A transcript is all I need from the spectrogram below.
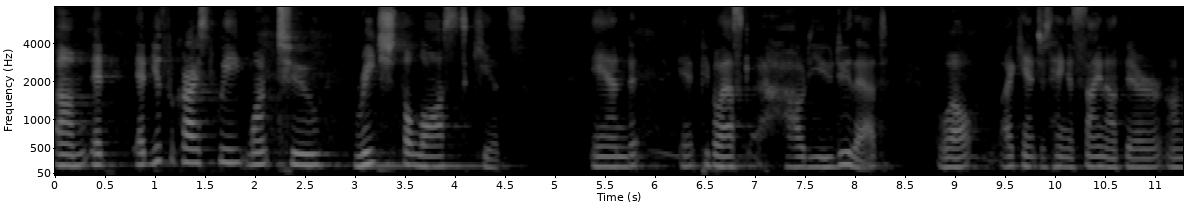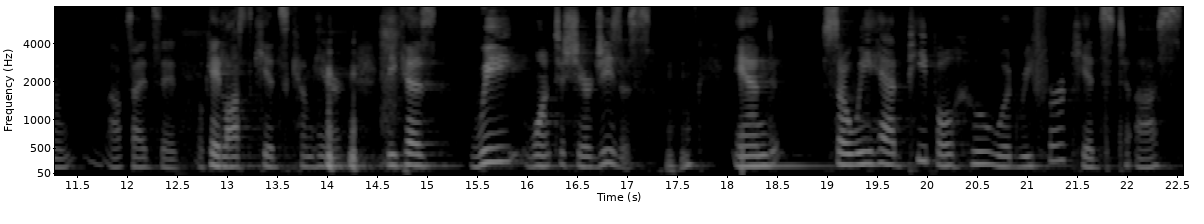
Um, at, at Youth for Christ, we want to reach the lost kids. And uh, people ask, how do you do that? Well, I can't just hang a sign out there on the outside say, okay, lost kids, come here. because we want to share Jesus. And so we had people who would refer kids to us,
